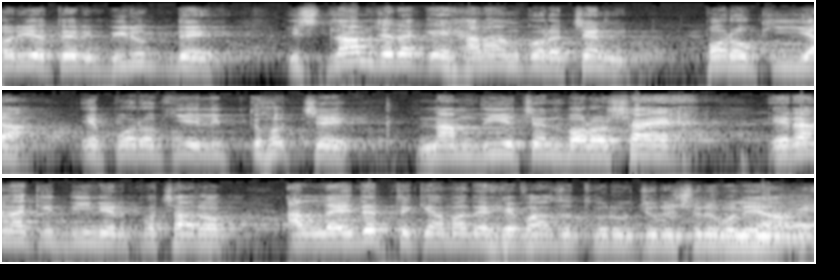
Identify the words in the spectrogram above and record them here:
শরীয়তের বিরুদ্ধে ইসলাম যেটাকে হারাম করেছেন, পরকিয়া। এ পরকিয়ে লিপ্ত হচ্ছে, নাম দিয়েছেন বড় শায়েখ। এরা নাকি দিনের প্রচারক। আল্লাহ এদের থেকে আমাদের হেফাজত করুক জুড়ে শুরু বলি আমি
